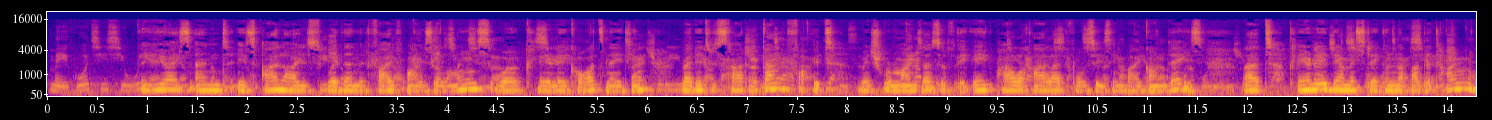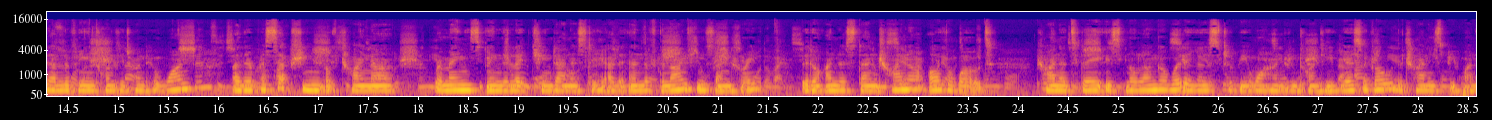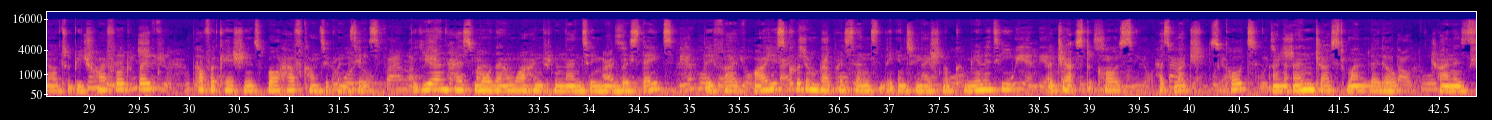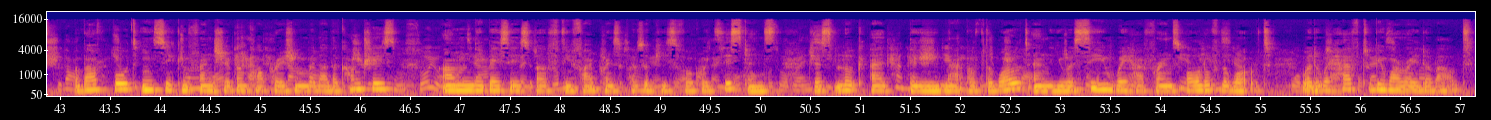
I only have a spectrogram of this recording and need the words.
The US and its allies within the Five Eyes alliance were clearly coordinating, ready to start a gunfight, which reminds us of the eight power allied forces in bygone days. But clearly they are mistaken about the time they are living in 2021, but their perception of China remains in the late Qing dynasty at the end of the 19th century. They don't understand China or the world. China today is no longer what it used to be 120 years ago. The Chinese people are not to be trifled with. Provocations will have consequences. The UN has more than 190 member states. The Five Eyes couldn't represent the international community. A just cause has much support, and an unjust one little. China is above board in seeking friendship and cooperation with other countries on the basis of the five principles of peaceful coexistence. Just look at the map of the world, and you will see we have friends all over the world. What do we have to be worried about?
